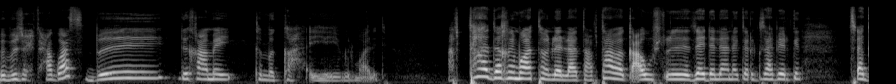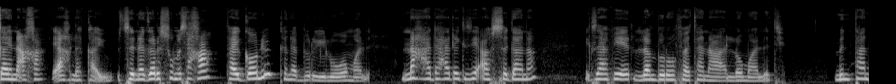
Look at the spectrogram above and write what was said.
ብብዙሕ ታሓጓስ ብድኻመይ ክምካሕ እየ ይብል ማለት እዩ ኣብታ ደኺማቶ ለላታ ኣብታ በቃ ኣብ ውሽጡ ዘይደልያ ነገር እግዚኣብሔር ግን ጸጋይ ንኣኻ ይኣኽለካ እዩ እቲ ነገር እሱ ምሳኻ እንታይ ገኑ እዩ ክነብር እዩ ኢልዎ ማለት እዩ እና ሓደ ሓደ ግዜ ኣብ ስጋና እግዚኣብሔር ለንብሮ ፈተና ኣሎ ማለት እዩ ምንታን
